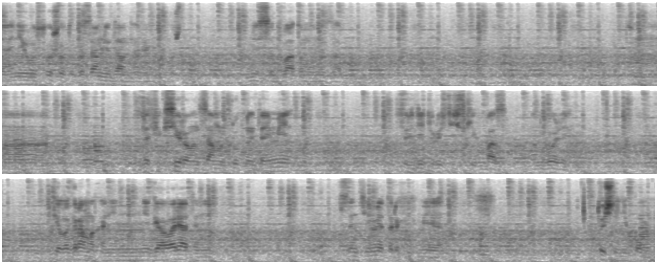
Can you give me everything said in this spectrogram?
Я не услышал только сам недавно, может, месяца два тому назад. Там, а, зафиксирован самый крупный таймень среди туристических баз Монголии. В килограммах они не говорят, они в сантиметрах их меряют. Точно не помню,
